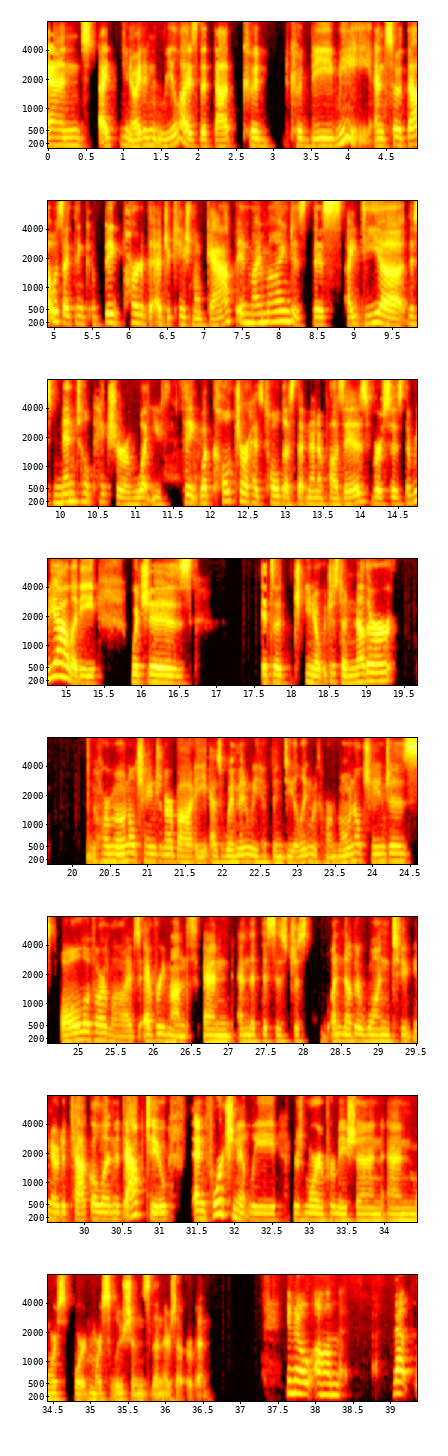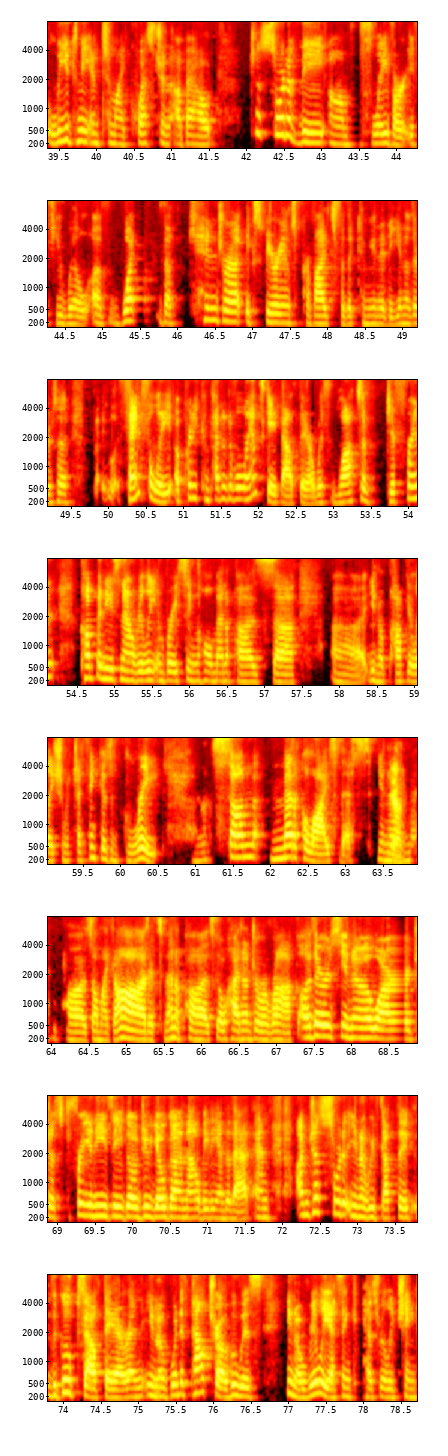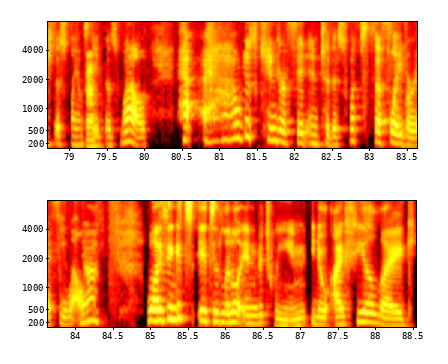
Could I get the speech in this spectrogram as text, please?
And I, you know, I didn't realize that that could could be me. And so that was, I think, a big part of the educational gap in my mind is this idea, this mental picture of what you think, what culture has told us that menopause is versus the reality, which is it's a you know just another hormonal change in our body as women we have been dealing with hormonal changes all of our lives every month. And and that this is just another one to you know to tackle and adapt to. And fortunately there's more information and more support and more solutions than there's ever been. You know um, that leads me into my question about just sort of the um, flavor if you will of what the Kindra experience provides for the community. You know, there's a, thankfully, a pretty competitive landscape out there with lots of different companies now really embracing the whole menopause, uh, uh, you know, population, which I think is great. Some medicalize this, you know, yeah. menopause. Oh my God, it's menopause. Go hide under a rock. Others, you know, are just free and easy. Go do yoga, and that'll be the end of that. And I'm just sort of, you know, we've got the the goops out there, and you yeah. know, Gwyneth Paltrow, who is you know, really, I think has really changed this landscape as well. How, how does Kindra fit into this? What's the flavor, if you will? Yeah. Well, I think it's it's a little in between. You know, I feel like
